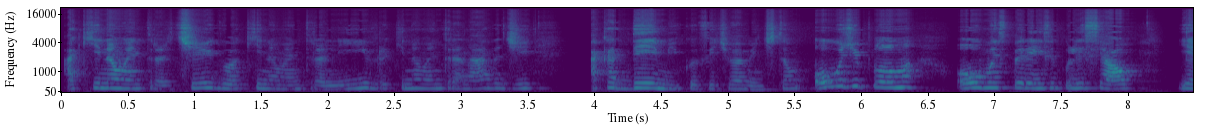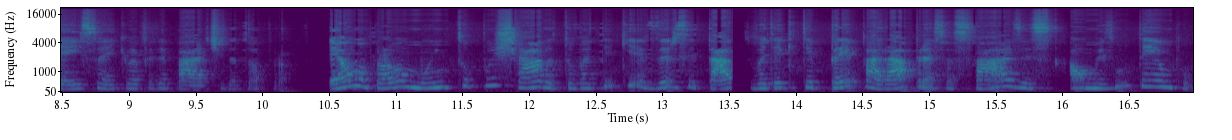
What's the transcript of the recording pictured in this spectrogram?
Aqui não entra artigo, aqui não entra livro, aqui não entra nada de acadêmico, efetivamente. Então, ou o diploma ou uma experiência policial, e é isso aí que vai fazer parte da tua prova. É uma prova muito puxada, tu vai ter que exercitar, tu vai ter que te preparar para essas fases ao mesmo tempo.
